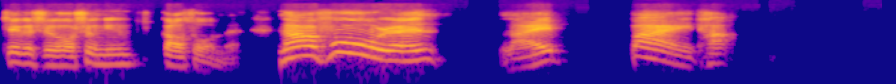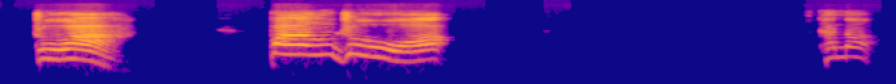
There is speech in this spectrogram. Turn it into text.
这个时候，圣经告诉我们，那妇人。来拜他，主啊，帮助我！看到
